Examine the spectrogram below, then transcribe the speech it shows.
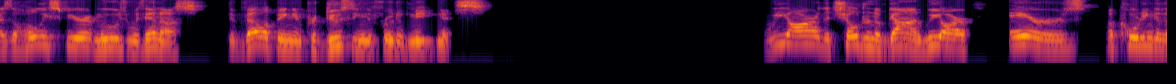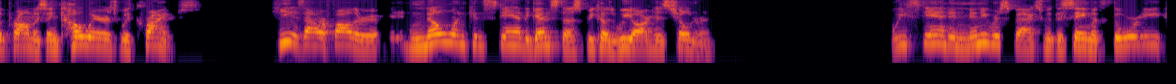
as the Holy Spirit moves within us, developing and producing the fruit of meekness. We are the children of God. We are heirs according to the promise and co heirs with Christ. He is our Father. No one can stand against us because we are His children. We stand in many respects with the same authority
